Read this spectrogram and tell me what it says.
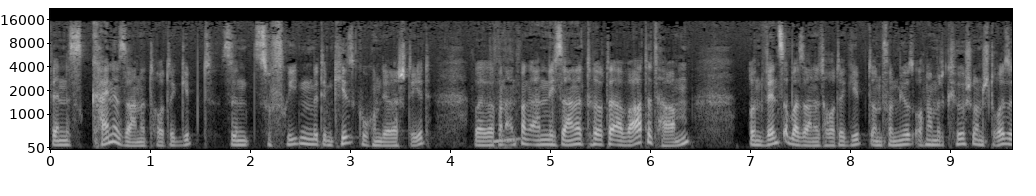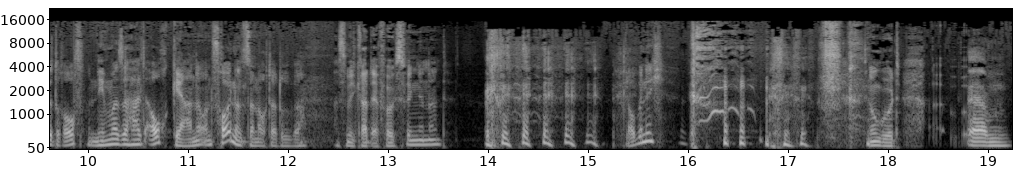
wenn es keine Sahnetorte gibt, sind zufrieden mit dem Käsekuchen, der da steht, weil wir Mhm. von Anfang an nicht Sahnetorte erwartet haben. Und wenn es aber Sahnetorte gibt und von mir aus auch noch mit Kirsche und Streusel drauf, nehmen wir sie halt auch gerne und freuen uns dann auch darüber. Hast du mich gerade Erfolgsfan genannt? Glaube nicht? Nun gut. Ähm,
